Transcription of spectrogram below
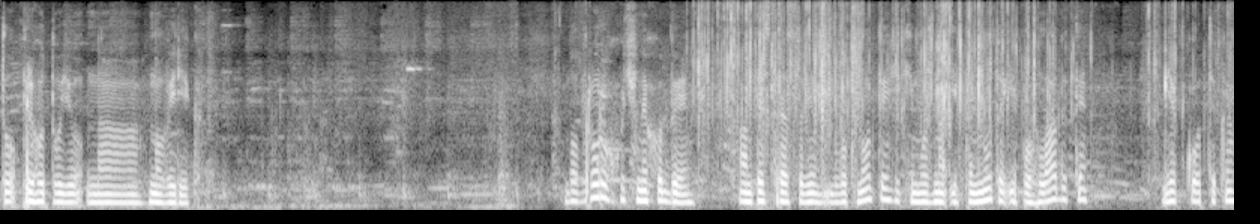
то приготую на Новий рік. В Аврору хоч не ходи. Антистресові блокноти, які можна і помнути, і погладити, як котика.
